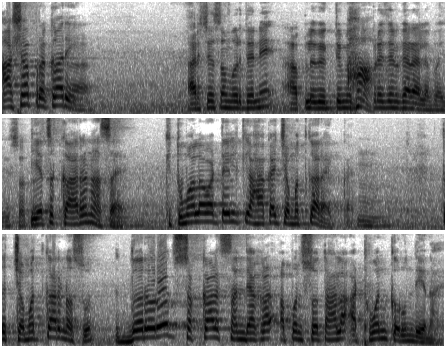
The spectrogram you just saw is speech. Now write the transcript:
अशा प्रकारे. आरशासमोर त्याने आपलं व्यक्तिमत्व. प्रेझेंट करायला पाहिजे याचं कारण असं आहे की तुम्हाला वाटेल की हा काय चमत्कार आहे काय. तर चमत्कार नसून दररोज सकाळ संध्याकाळ आपण स्वतःला आठवण करून देणं आहे.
